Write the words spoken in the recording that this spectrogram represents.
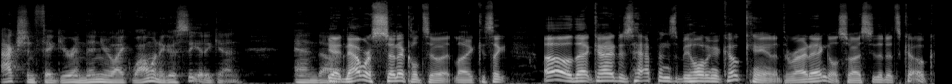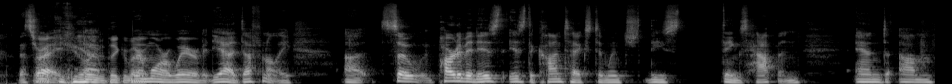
action figure and then you're like well i want to go see it again and uh, yeah now we're cynical to it like it's like oh that guy just happens to be holding a coke can at the right angle so i see that it's coke that's like, right you yeah. don't even think about we're it. more aware of it yeah definitely uh, so part of it is is the context in which these things happen. And um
